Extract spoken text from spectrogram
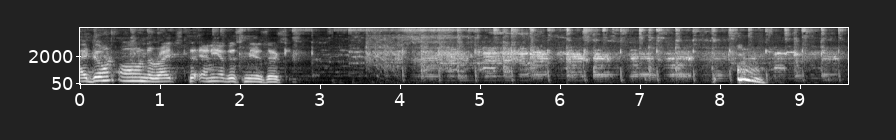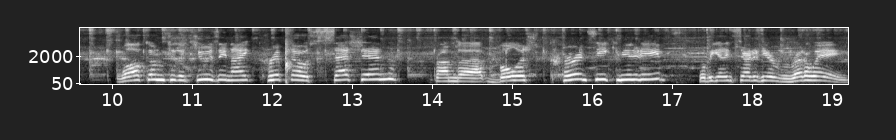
I don't own the rights to any of this music. Welcome to the Tuesday night crypto session from the bullish currency community. We'll be getting started here right away.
